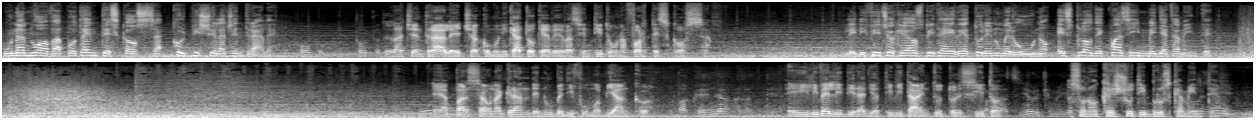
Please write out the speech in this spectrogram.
Una nuova potente scossa colpisce la centrale. La centrale ci ha comunicato che aveva sentito una forte scossa. L'edificio che ospita il reattore numero 1 esplode quasi immediatamente. È apparsa una grande nube di fumo bianco e i livelli di radioattività in tutto il sito sono cresciuti bruscamente.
